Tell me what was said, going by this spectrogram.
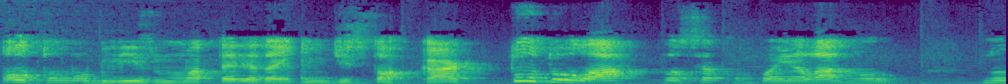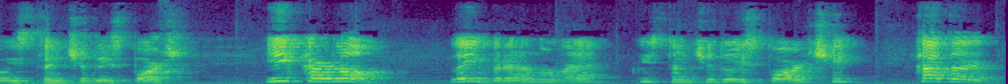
automobilismo, matéria da Indy, Stock Car, tudo lá você acompanha lá no, no Estante do Esporte. E Carlão, lembrando, né, que o Estante do Esporte cada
